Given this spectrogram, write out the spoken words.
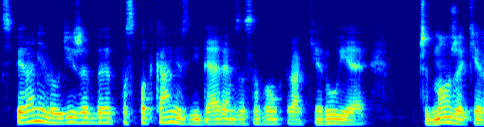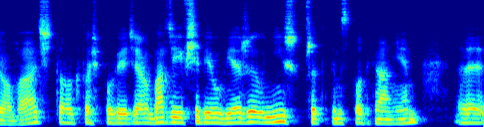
Wspieranie ludzi, żeby po spotkaniu z liderem, z osobą, która kieruje, czy może kierować, to ktoś powiedział, bardziej w siebie uwierzył niż przed tym spotkaniem e,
